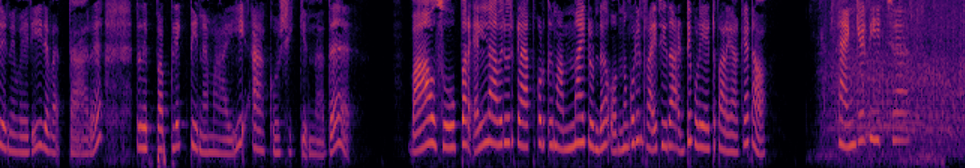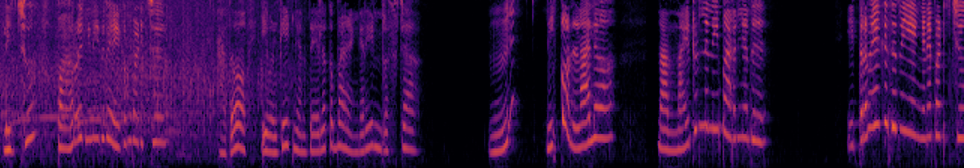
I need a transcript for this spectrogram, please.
ജനുവരി ഇരുപത്തി ആറ് റിപ്പബ്ലിക് ദിനമായി ആഘോഷിക്കുന്നത്. Wow super. എല്ലാവരും ഒരു ക്ലാപ്പ് കൊടുക്ക്. നന്നായിട്ടുണ്ട്. ഒന്നും കൂടി ട്രൈ ചെയ്ത് അടിപൊളിയായിട്ട് പറയാം കേട്ടോ. Thank you teacher Lichu Paru എങ്ങനെ ഇത് വേഗം പഠിച്ച്? അതോ ഇവൾക്ക് ഇങ്ങനത്തേലൊക്കെ ഭയങ്കര ഇൻട്രസ്റ്റാ നീ കൊള്ളാലോ. നന്നായിട്ടുണ്ട് നീ പറഞ്ഞത്. ഇത്ര വേഗത നീ എങ്ങനെ പഠിച്ചു?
